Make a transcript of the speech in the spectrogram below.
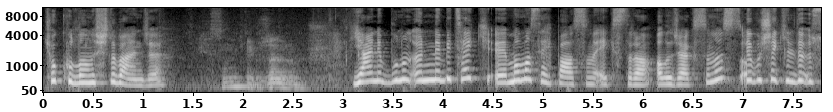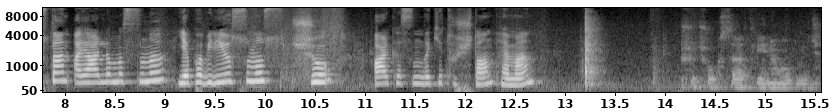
Çok kullanışlı bence. Kesinlikle güzel ürünmüş. Yani bunun önüne bir tek e, mama sehpasını ekstra alacaksınız. Ve bu şekilde üstten ayarlamasını yapabiliyorsunuz. Şu arkasındaki tuştan hemen. Şu çok sert yeni olduğu için.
